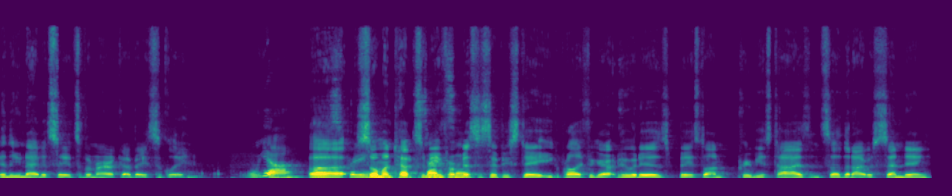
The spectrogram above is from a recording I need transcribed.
in the United States of America, basically. Well, yeah. Uh, someone texted me from. Mississippi State. You could probably figure out who it is based on previous ties, and said that I was sending.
